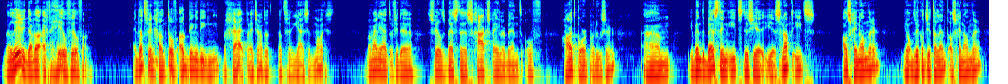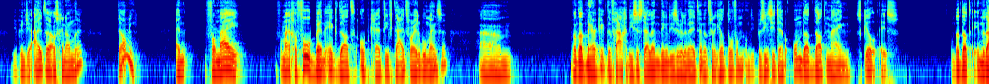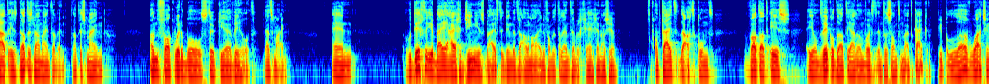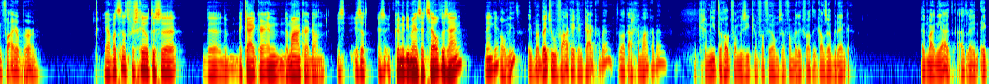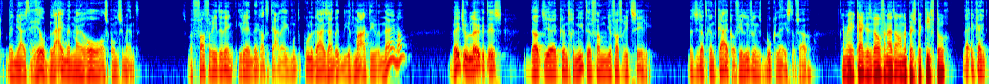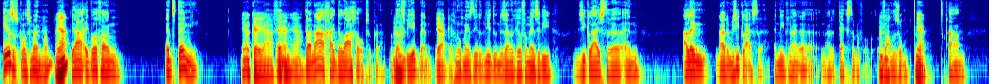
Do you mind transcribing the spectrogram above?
dan leer ik daar wel echt heel veel van. En dat vind ik gewoon tof. Ook dingen die ik niet begrijp, weet je dat, dat vind ik juist het mooist. Maar mij niet uit of je de werelds beste schaakspeler bent of hardcore producer. Ehm, je bent de beste in iets, dus je, je snapt iets als geen ander. Je ontwikkelt je talent als geen ander. Je kunt je uiten als geen ander. Tell me. En voor mij, voor mijn gevoel ben ik dat op creativiteit voor een heleboel mensen. Ehm, want dat merk ik, de vragen die ze stellen en dingen die ze willen weten. En dat vind ik heel tof om, om die positie te hebben, omdat dat mijn skill is. Omdat dat inderdaad is, dat is nou mijn talent. Dat is mijn unfuckwittable stukje wereld. That's mine. En hoe dichter je bij je eigen genius blijft, ik denk dat we allemaal een of ander talent hebben gekregen. En als je op tijd erachter komt wat dat is en je ontwikkelt dat, ja, dan wordt het interessant om naar te kijken. People love watching fire burn. Ja, wat is dat verschil tussen de, de, de kijker en de maker dan? Is, is dat, is, kunnen die mensen hetzelfde zijn, denk je? Waarom niet? Ik weet je hoe vaak ik een kijker ben, terwijl ik eigenlijk een maker ben? Ik geniet toch ook van muziek en van films en van weet ik wat. Ik kan ze ook bedenken. Het maakt niet uit. Alleen ik ben juist heel blij met mijn rol als consument. Dat is mijn favoriete ding. Iedereen denkt altijd, ja nee, ik moet de coole guy zijn die het maakt. Die... Nee man. Weet je hoe leuk het is dat je kunt genieten van je favoriete serie? Dat je dat kunt kijken of je lievelingsboek leest of zo. Ja, maar je kijkt het wel vanuit een ander perspectief, toch? Nee, ik kijk het eerst als consument man. Ja? Ja, ik wil gewoon entertain me. Ja, oké, ja, fair, En ja. daarna ga ik de lagen opzoeken. Want dat is Mhm. wie ik ben. Ja, Ik heb genoeg mensen die dat niet doen. Er zijn ook heel veel mensen die muziek luisteren en alleen naar de muziek luisteren. En niet naar de, naar de teksten bijvoorbeeld. Of Mhm. andersom. ja. Ehm,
